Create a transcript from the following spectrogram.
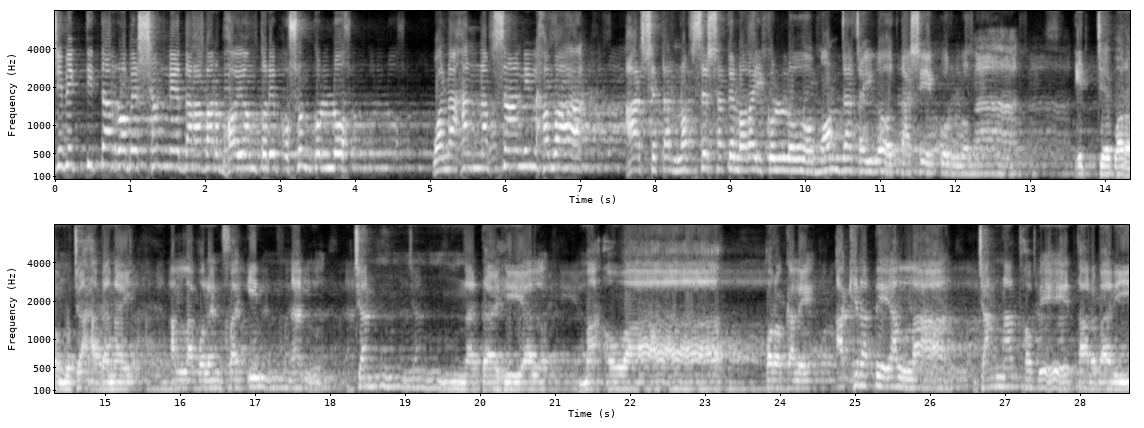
যে ব্যক্তি তার রবের সামনে দাঁড়াবার ভয় অন্তরে পোষণ করল, ওয়ানাহান নাফসানিল হাওয়া, আর সে তার নফসের সাথে লড়াই করল, মন যা চাইলো তা সে করল না। এর চেয়ে বড় মুজাহাদা নাই। আল্লাহ বলেন ফা ইন্নাল জান্নাতা মাওয়া। পরকালে আখেরাতে আল্লাহর জান্নাত হবে তার বাড়ি।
